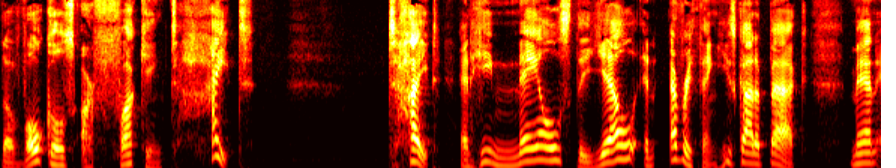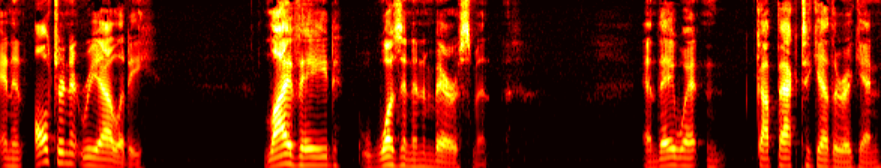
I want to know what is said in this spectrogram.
The vocals are fucking tight. Tight. And he nails the yell and everything. He's got it back. Man, in an alternate reality, Live Aid wasn't an embarrassment. And they went and got back together again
